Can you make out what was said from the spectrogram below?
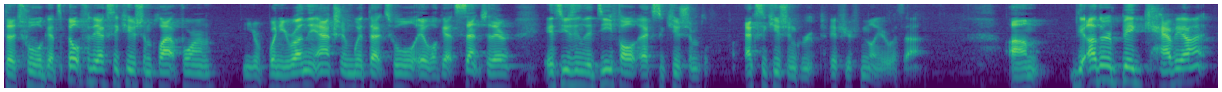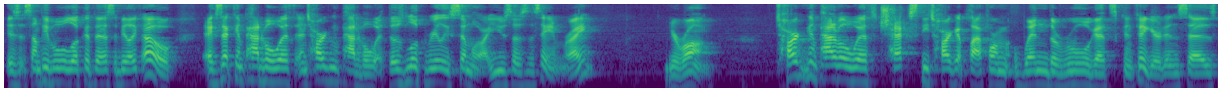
the tool gets built for the execution platform. When you run the action with that tool, it will get sent to there. It's using the default execution, execution group, if you're familiar with that. Um, the other big caveat is that some people will look at this and be like, oh, exec compatible with and target compatible with, those look really similar. I use those the same, right? You're wrong. Target compatible with checks the target platform when the rule gets configured and says,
